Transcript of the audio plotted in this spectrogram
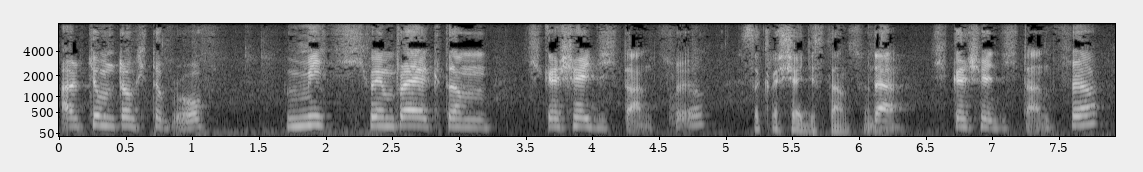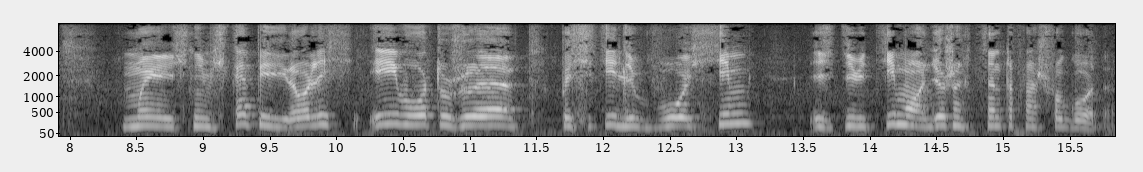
Артем Толстобров вместе с своим проектом «Сокращай дистанцию». «Сокращай дистанцию». Да, «Сокращай дистанцию». Мы с ним скооперировались, и вот уже посетили 8 из 9 молодежных центров нашего года.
